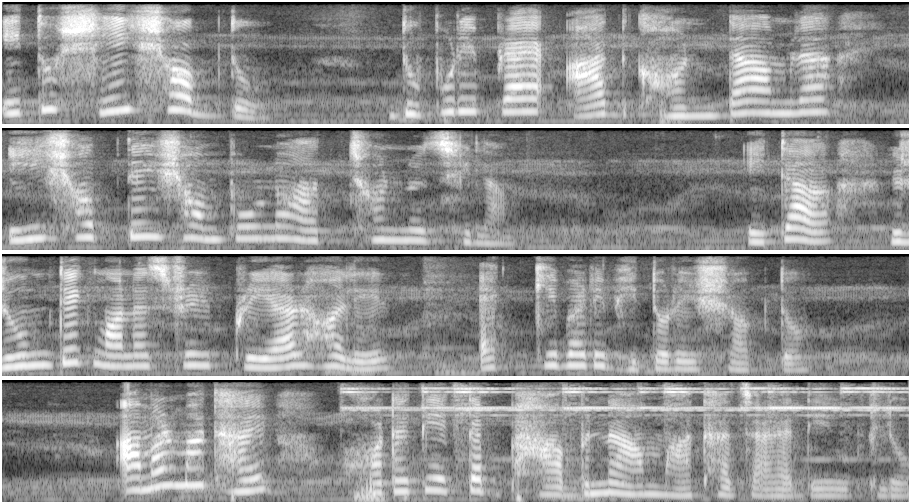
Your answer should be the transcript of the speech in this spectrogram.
এ তো সেই শব্দ। দুপুরে প্রায় আধ ঘণ্টা আমরা এই শব্দেই সম্পূর্ণ আচ্ছন্ন ছিলাম। এটা রুমটেক মনাস্ট্রির প্রেয়ার হলের এক্কেবারে ভিতরের শব্দ। আমার মাথায় হঠাৎই একটা ভাবনা মাথা চাড়া দিয়ে উঠল।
